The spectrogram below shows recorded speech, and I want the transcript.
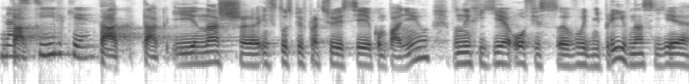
Настільки. Так, так. І наш е, інститут співпрацює з цією компанією. В них є офіс в Дніпрі. В нас є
